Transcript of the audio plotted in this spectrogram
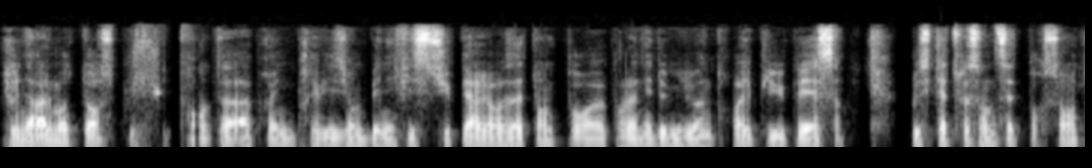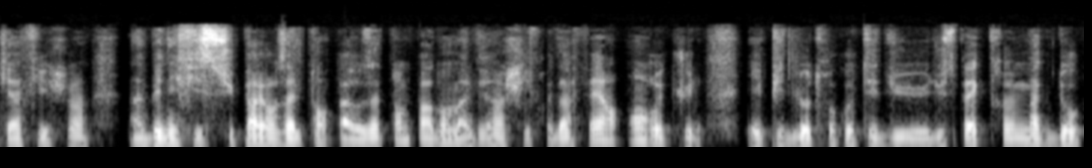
General Motors, plus 30 après une prévision de bénéfices supérieure aux attentes pour, pour l'année 2023. Et puis UPS, plus 4,67% qui affiche un bénéfice supérieur aux attentes, malgré un chiffre d'affaires en recul. Et puis de l'autre côté du, du, spectre, McDo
